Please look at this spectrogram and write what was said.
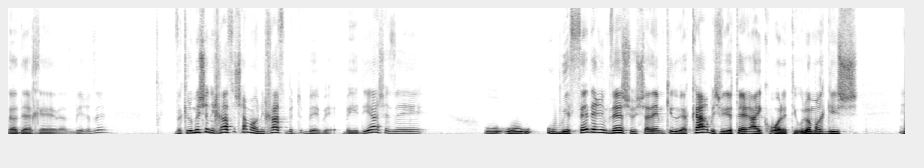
לא יודע איך אה, להסביר את זה. וכאילו מי שנכנס לשם, הוא נכנס ב- ב- ב- בידיעה שזה, הוא, הוא, הוא בסדר עם זה שהוא ישלם כאילו יקר בשביל יותר איי קוואליטי, הוא לא מרגיש, אה,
